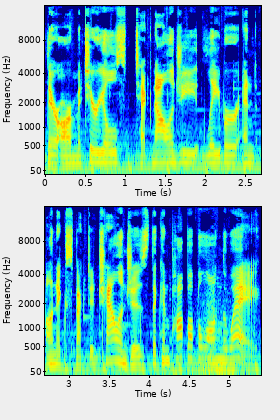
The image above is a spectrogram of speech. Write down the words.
There are materials, technology, labor, and unexpected challenges that can pop up along the way.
